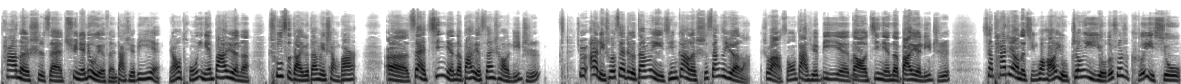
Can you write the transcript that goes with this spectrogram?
他呢是在去年六月份大学毕业，然后同一年八月呢初次到一个单位上班，呃，在今年的八月三十号离职，就是按理说在这个单位已经干了十三个月了，是吧？从大学毕业到今年的八月离职，像他这样的情况好像有争议，有的说是可以休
